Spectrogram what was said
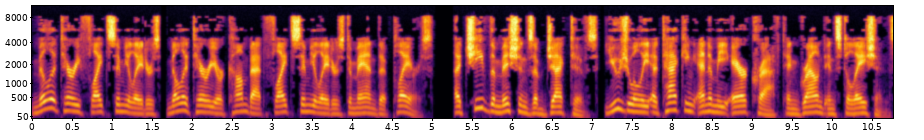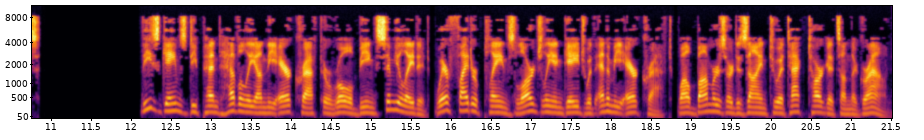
Military flight simulators – Military or combat flight simulators demand that players achieve the mission's objectives, usually attacking enemy aircraft and ground installations. These games depend heavily on the aircraft or role being simulated, where fighter planes largely engage with enemy aircraft, while bombers are designed to attack targets on the ground.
